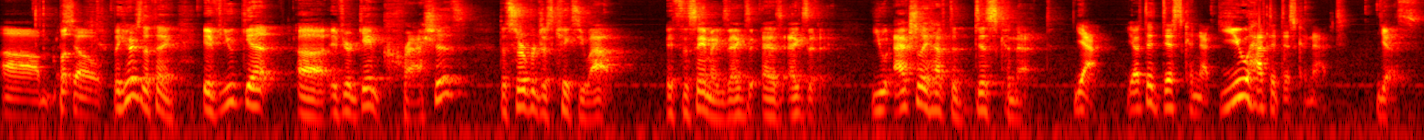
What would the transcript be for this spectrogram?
Um, But so but here's the thing: if you get uh, if your game crashes, the server just kicks you out. It's the same as, ex- as exiting. You actually have to disconnect. yeah, you have to disconnect. You have to disconnect. Yes.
